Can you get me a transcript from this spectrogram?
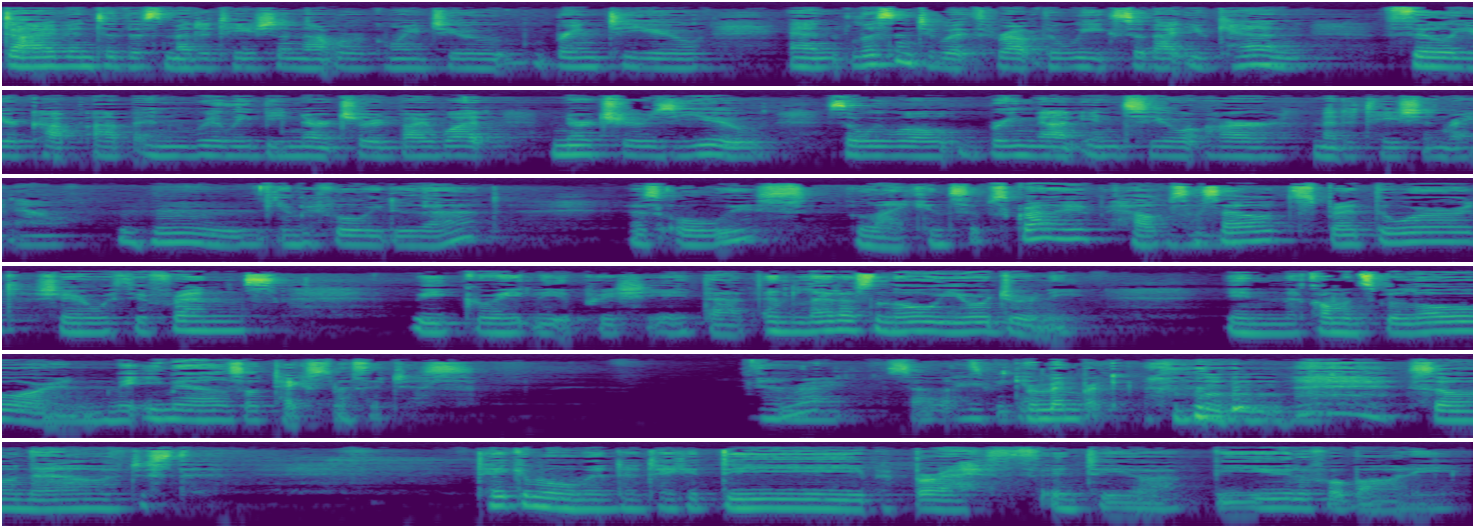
Dive into this meditation that we're going to bring to you and listen to it throughout the week so that you can fill your cup up and really be nurtured by what nurtures you. So we will bring that into our meditation right now. Mm-hmm. And before we do that, as always, like and subscribe. Helps us mm-hmm. out. Spread the word. Share with your friends. We greatly appreciate that. And let us know your journey in the comments below or in emails or text messages. All right. So let's begin. Remembered. so now just take a moment and take a deep breath into your beautiful body.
